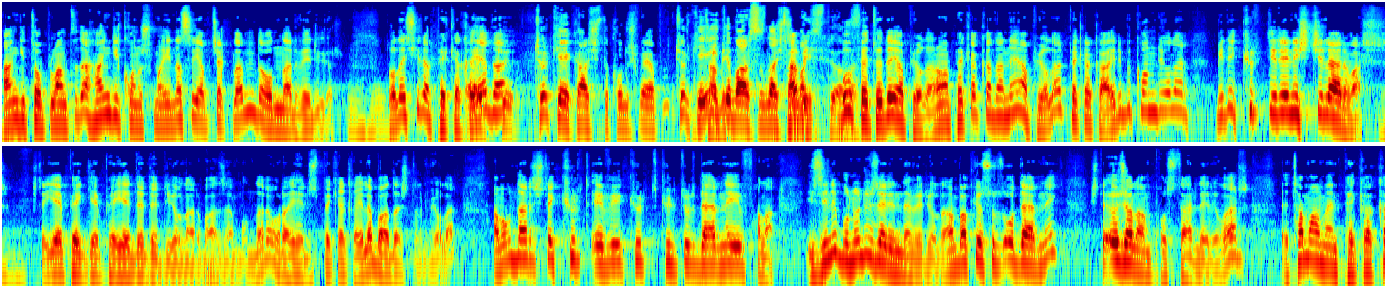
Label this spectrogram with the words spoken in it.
Hangi toplantıda hangi konuşmayı nasıl yapacaklarını da onlar veriyor. Dolayısıyla PKK'ya Evet, da Tü- Türkiye karşıtı konuşma yapıp Türkiye'yi Tabii. itibarsızlaştırmak Tabii. istiyorlar. Bu FETÖ'de yapıyorlar ama PKK'da ne yapıyorlar? PKK ayrı bir konu diyorlar. Bir de Kürt direnişçiler var. İşte YPG, PYD de diyorlar bazen bunlara. Orayı henüz PKK ile bağdaştırmıyorlar. Ama bunlar işte Kürt evi, Kürt kültür derneği falan. İzini bunun üzerinde veriyorlar. Ama bakıyorsunuz o dernek işte Öcalan posterleri var. E, tamamen PKK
